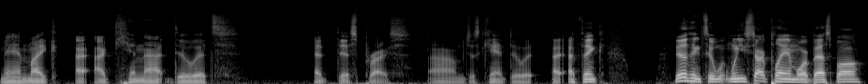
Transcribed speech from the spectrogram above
man, Mike, I, I cannot do it at this price. Um, just can't do it. I, I think the other thing too, when you start playing more best ball,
